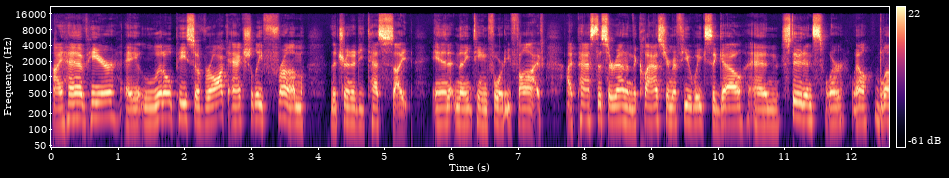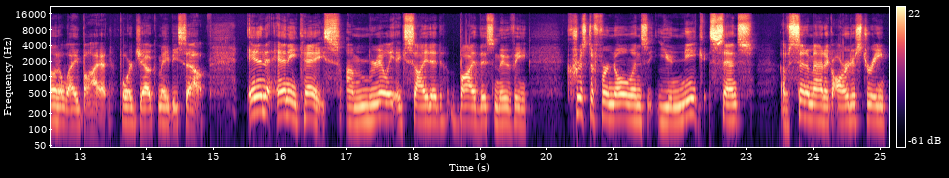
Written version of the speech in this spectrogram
I have here a little piece of rock actually from the Trinity test site in 1945. I passed this around in the classroom a few weeks ago and students were, well, blown away by it. Poor joke, maybe so. In any case, I'm really excited by this movie. Christopher Nolan's unique sense of cinematic artistry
